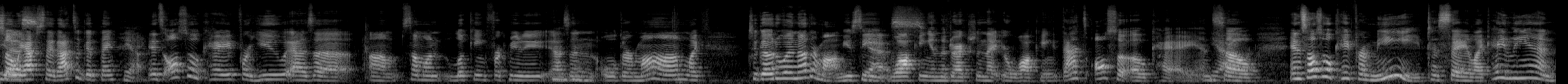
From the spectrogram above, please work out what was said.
So we have to say that's a good thing. Yeah. It's also okay for you as a um, someone looking for community as an older mom, like to go to another mom you see. Yes. walking in the direction that you're walking. That's also okay. And Yeah. so, and it's also okay for me to say like, "Hey, Leanne."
